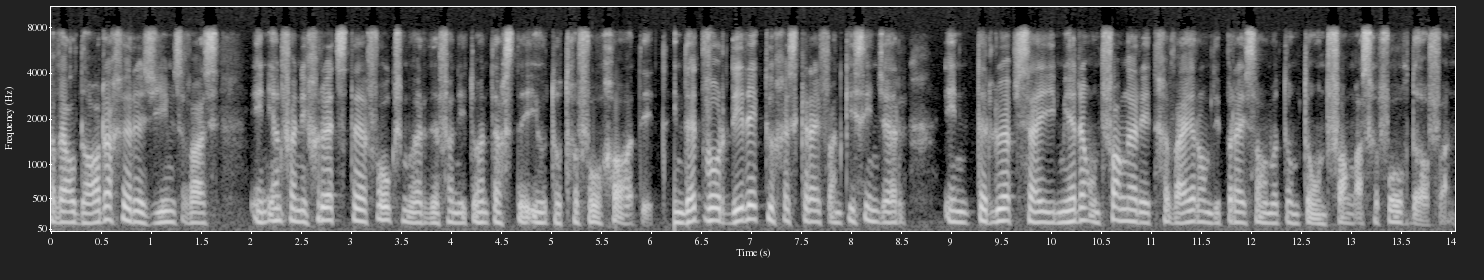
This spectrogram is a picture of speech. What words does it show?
gewelddadige regimes was en een van die grootste volksmoorde van die 20ste eeu tot gevolg gehad het. En dit word direk toegeskryf aan Kissinger en terloop sy mede-ontvanger het geweier om die prys saam met hom te ontvang as gevolg daarvan.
